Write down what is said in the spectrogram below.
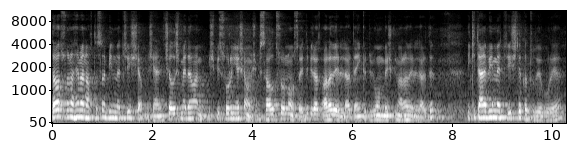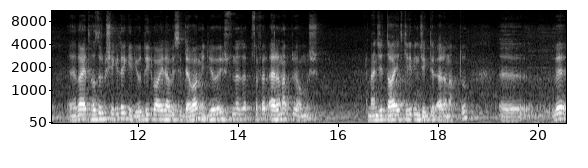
daha sonra hemen haftasına 1000 metre iş yapmış. Yani çalışmaya devam etmiş. Bir sorun yaşamamış. Bir sağlık sorunu olsaydı biraz ara verirlerdi. En kötü bir 15 gün ara verirlerdi. İki tane 1000 metre işte katılıyor buraya. E, gayet hazır bir şekilde geliyor. Dilba ilavesi devam ediyor ve üstüne de bu sefer Erhan Aktu'yu almış. Bence daha etkili binecektir Erhan Aktu. E, ve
